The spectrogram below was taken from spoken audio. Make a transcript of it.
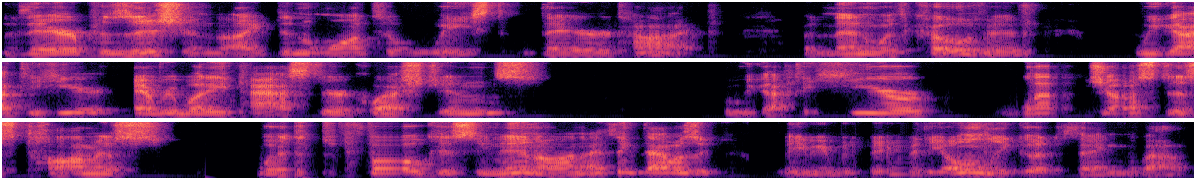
their position. I didn't want to waste their time. But then with COVID, we got to hear everybody ask their questions. We got to hear what Justice Thomas was focusing in on. I think that was maybe, maybe the only good thing about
